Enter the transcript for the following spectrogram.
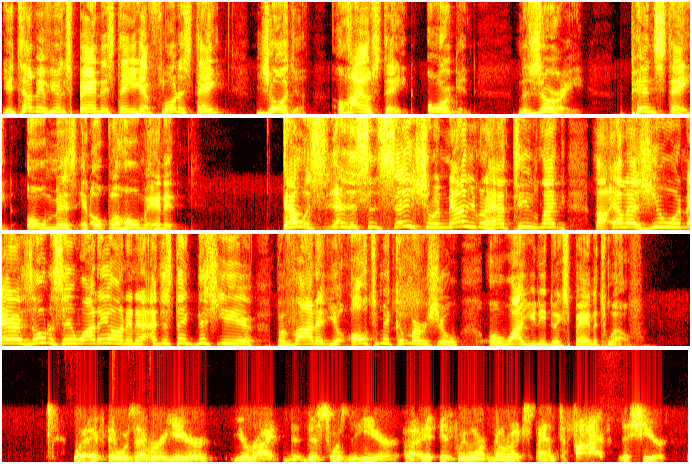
You tell me if you expand this thing, you got Florida State, Georgia, Ohio State, Oregon, Missouri, Penn State, Ole Miss, and Oklahoma in it. That was that's just sensational. And now you're going to have teams like uh, LSU and Arizona saying why they aren't in it. I just think this year provided your ultimate commercial on why you need to expand to 12. Well, if there was ever a year, you're right. Th- this was the year. Uh, if we weren't going to expand to five this year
